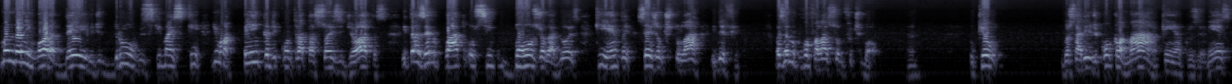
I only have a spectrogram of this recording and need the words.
mandando embora David, Drubs, que mais quem, de uma penca de contratações idiotas e trazendo quatro ou cinco bons jogadores que entrem, sejam titular e definam. Mas eu não vou falar sobre futebol. Né? O que eu gostaria de conclamar quem é cruzeirense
